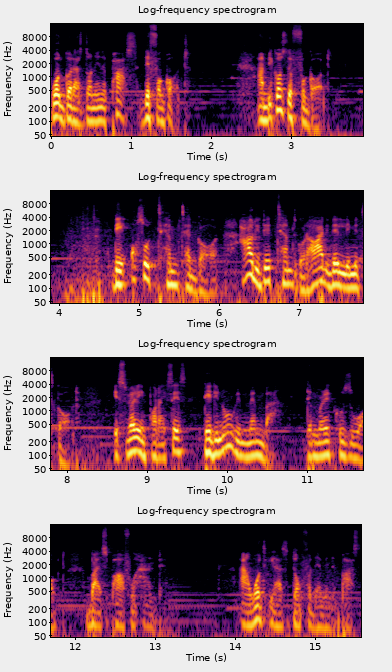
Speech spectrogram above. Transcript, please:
what God has done in the past. They forgot. And because they forgot, they also tempted God. How did they tempt God? How did they limit God? It's very important. It says they did not remember the miracles worked by his powerful hand and what he has done for them in the past.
